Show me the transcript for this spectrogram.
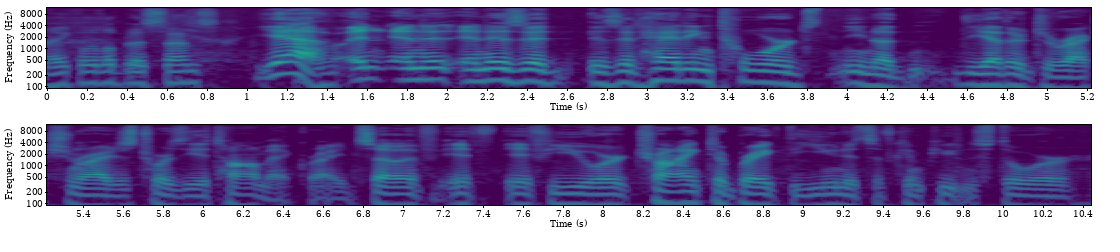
make a little bit of sense? Yeah, and, and, it, and is, it, is it heading towards, you know, the other direction, right, is towards the atomic, right? So if, if, if you are trying to break the units of compute and store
